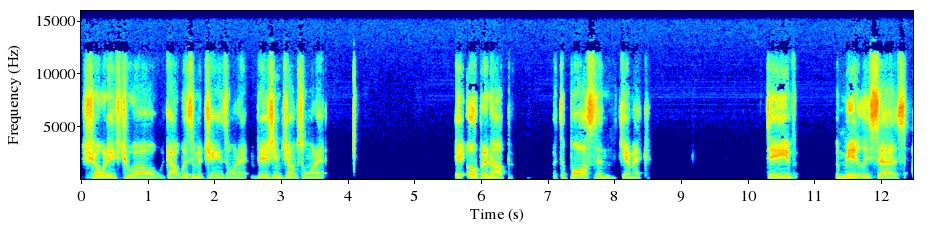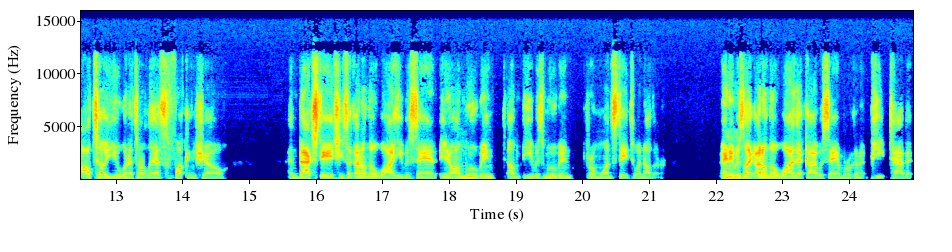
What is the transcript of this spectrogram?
show at H2O, we got Wisdom in Chains on it, Vision jumps on it. They open up with the Boston gimmick. Dave immediately says, I'll tell you when it's our last fucking show. And backstage, he's like, I don't know why he was saying, you know, I'm moving. Um, he was moving from one state to another. And he Mhm. was like, I don't know why that guy was saying we're gonna Pete Tabit.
